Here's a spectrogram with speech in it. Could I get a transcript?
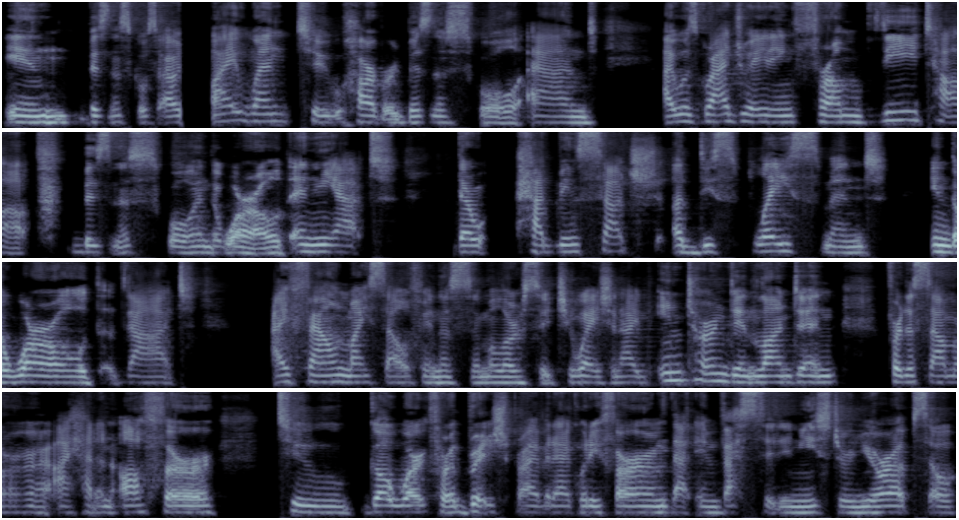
in business school. So I went to Harvard Business School and I was graduating from the top business school in the world. And yet there had been such a displacement in the world that I found myself in a similar situation. I interned in London for the summer. I had an offer to go work for a British private equity firm that invested in Eastern Europe. So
